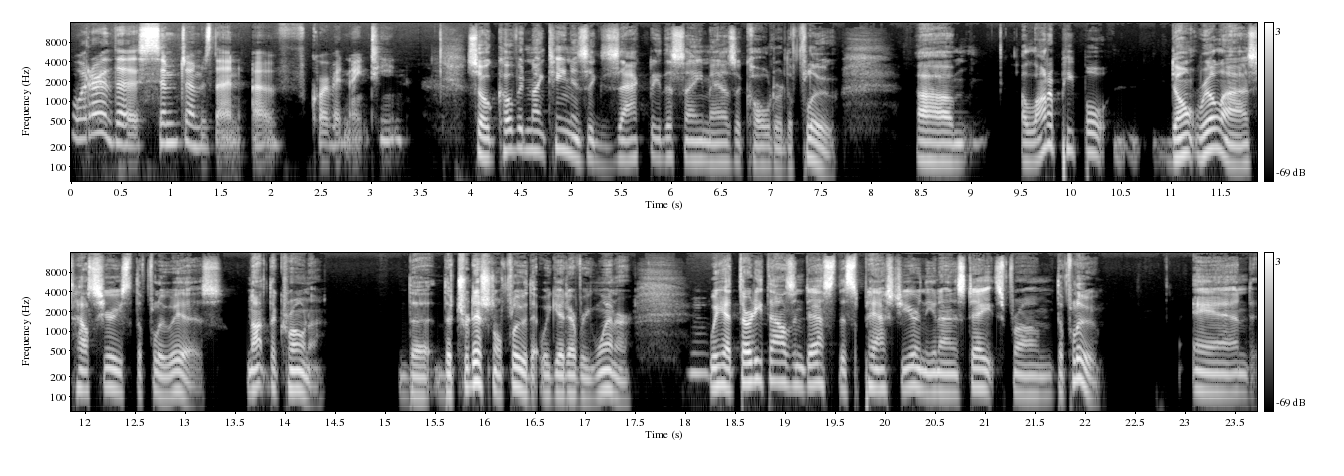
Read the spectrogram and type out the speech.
What are the symptoms then of COVID 19? So, COVID 19 is exactly the same as a cold or the flu. Um, a lot of people don't realize how serious the flu is, not the corona, the, the traditional flu that we get every winter. Mm-hmm. We had 30,000 deaths this past year in the United States from the flu. And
